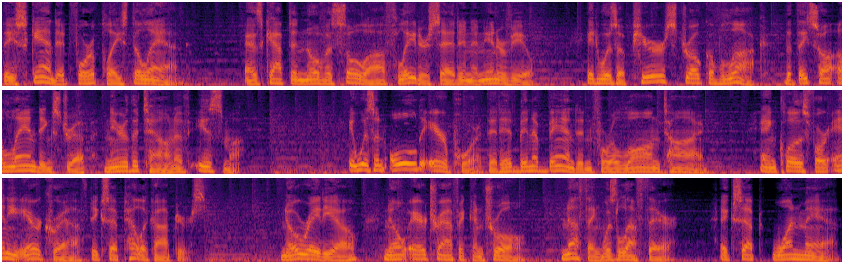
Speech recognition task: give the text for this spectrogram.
they scanned it for a place to land. As Captain Novoselov later said in an interview, it was a pure stroke of luck that they saw a landing strip near the town of Izma. It was an old airport that had been abandoned for a long time and closed for any aircraft except helicopters. No radio, no air traffic control, nothing was left there, except one man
